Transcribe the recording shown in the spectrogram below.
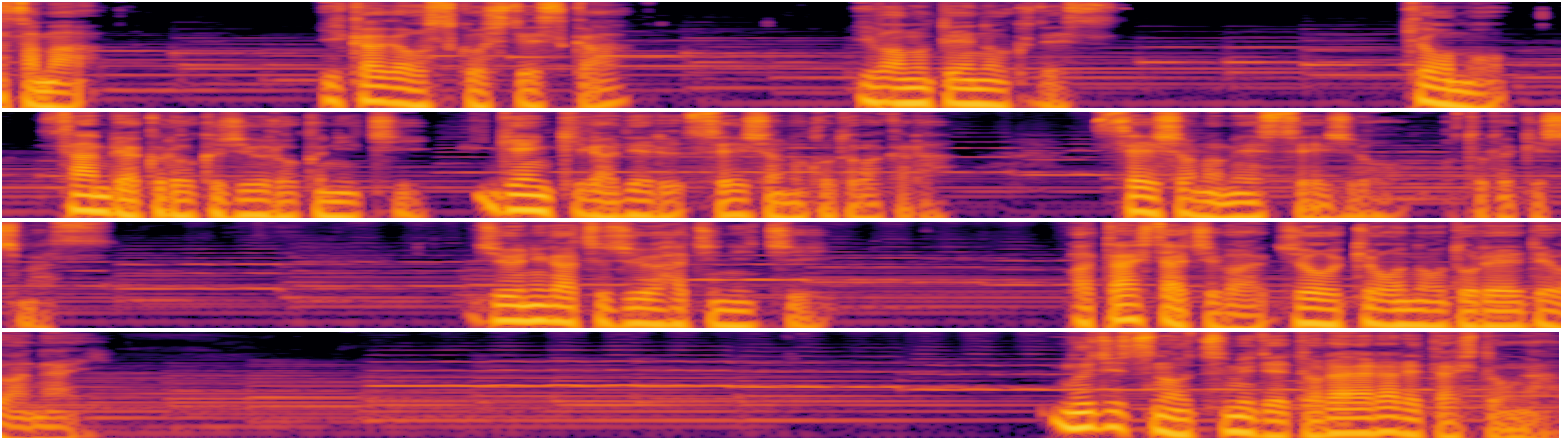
様、いかがお過ごしですか？岩本絵の句です。今日も366日元気が出る聖書の言葉から聖書のメッセージをお届けします。12月18日、私たちは状況の奴隷ではない。無実の罪で捕らえられた人が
